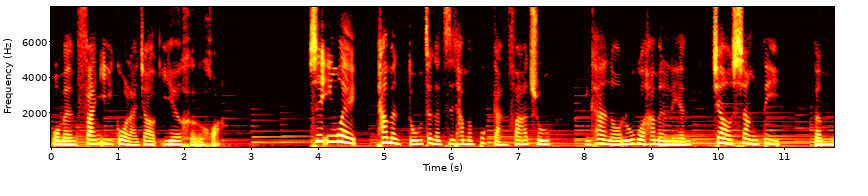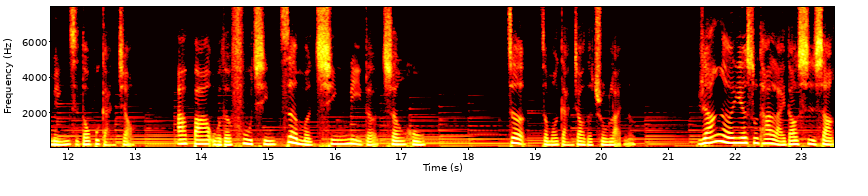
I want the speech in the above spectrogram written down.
我们翻译过来叫耶和华，是因为他们读这个字，他们不敢发出。你看哦，如果他们连叫上帝的名字都不敢叫，阿巴，我的父亲这么亲密的称呼。这怎么敢叫得出来呢？然而，耶稣他来到世上，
